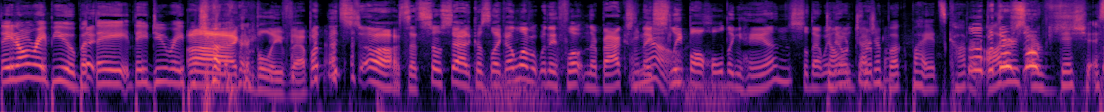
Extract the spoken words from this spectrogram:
They don't rape you, but they they do rape each Ah, other. I can believe that, but that's oh, that's so sad because like I love it when they float on their backs and they sleep all holding hands, so that way don't, they don't judge a book by its cover. Oh, but they're otters so are vicious.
